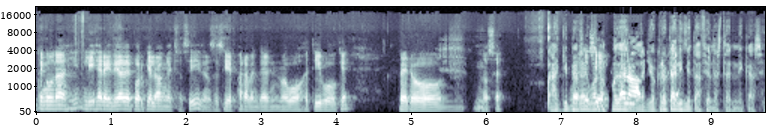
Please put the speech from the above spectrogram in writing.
tengo una ligera idea de por qué lo han hecho así, no sé si es para vender nuevos objetivos o qué, pero no sé. Aquí No sé igual si- nos puede Bueno, ayudar. Yo creo que hay limitaciones técnicas, sí.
